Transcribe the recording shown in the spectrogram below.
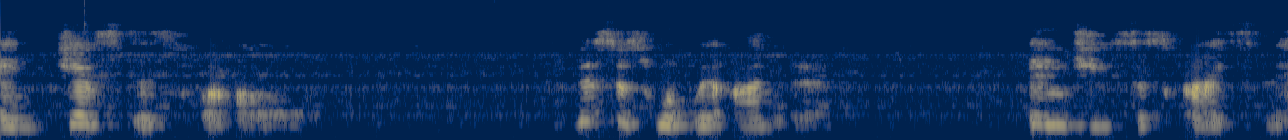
and justice for all. This is what we're under. In Jesus Christ's name.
